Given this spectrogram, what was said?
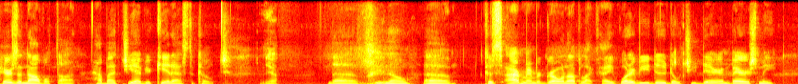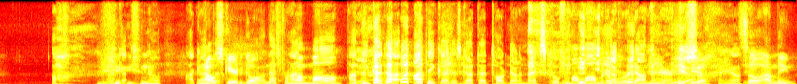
here's a novel thought: How about you have your kid ask the coach? Yeah. uh, you know, because I remember growing up like, hey, whatever you do, don't you dare embarrass me. you know, I and I was that. scared to go on. That's from I- my mom. I think I, I, think I just got that talk down in Mexico from my mom whenever we were down there. Yeah. So, Yeah. So I mean,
